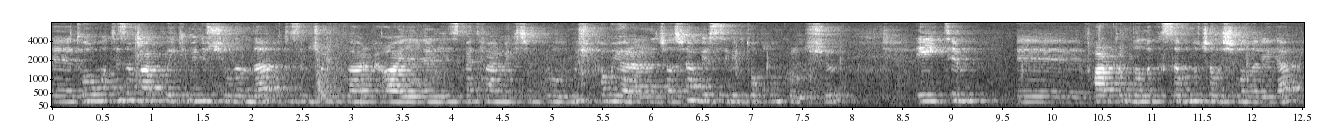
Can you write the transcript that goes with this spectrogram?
E, Tohum Otizm Vakfı 2003 yılında otizm çocuklar ve ailelerine hizmet vermek için kurulmuş, kamu yararına çalışan bir sivil toplum kuruluşu. Eğitim, e, farkındalık, savunu çalışmalarıyla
